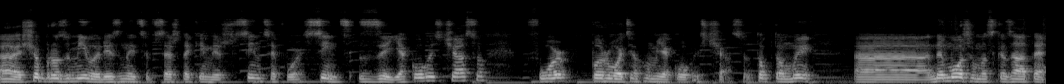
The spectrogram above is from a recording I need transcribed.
Е, щоб розуміли різницю все ж таки між since і for. Since з якогось часу, for протягом якогось часу. Тобто ми е, не можемо сказати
